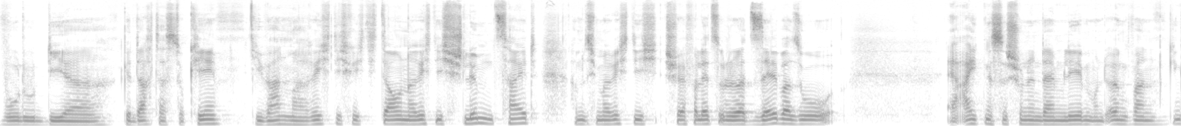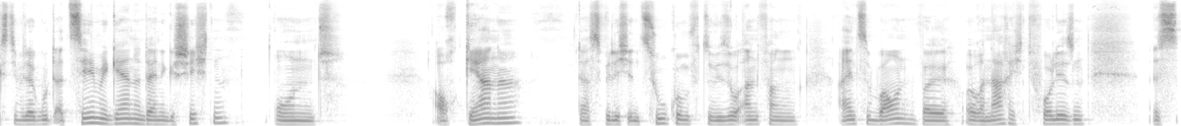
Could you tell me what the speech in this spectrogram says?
wo du dir gedacht hast, okay, die waren mal richtig, richtig down, in einer richtig schlimmen Zeit, haben sich mal richtig schwer verletzt oder du hast selber so Ereignisse schon in deinem Leben und irgendwann ging es dir wieder gut. Erzähl mir gerne deine Geschichten und auch gerne, das will ich in Zukunft sowieso anfangen einzubauen, weil eure Nachrichten vorlesen ist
